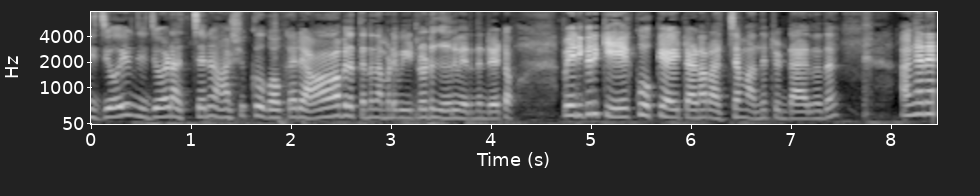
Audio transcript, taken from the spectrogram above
ജിജോയും ജിജോയുടെ അച്ഛനും ആഷുക്കും ഒക്കെ രാവിലെ തന്നെ നമ്മുടെ വീട്ടിലോട്ട് കയറി വരുന്നുണ്ട് കേട്ടോ. അപ്പോൾ എനിക്കൊരു കേക്കും ഒക്കെ ആയിട്ടാണ് അവർ അച്ഛൻ വന്നിട്ടുണ്ടായിരുന്നത്. അങ്ങനെ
